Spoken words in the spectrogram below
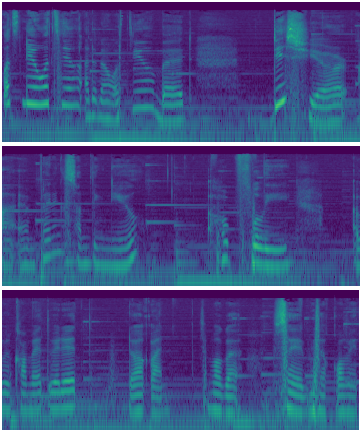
what's new? What's new? I don't know what's new but this year i am planning something new. Hopefully i will commit with it. Doakan. Semoga saya bisa komit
